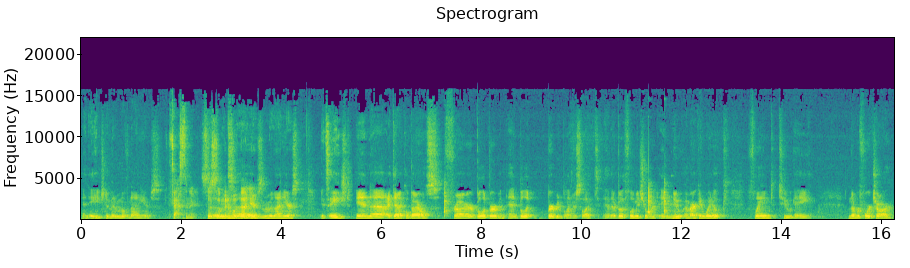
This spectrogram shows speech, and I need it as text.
and aged a minimum of nine years. Fascinating. So this So is a minimum of nine uh, years? Minimum of nine years. It's aged in uh, identical barrels for Bulleit Bourbon and Bulleit Bourbon Blender Select. Uh, they're both fully matured in new American white oak, flamed to a number four char,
